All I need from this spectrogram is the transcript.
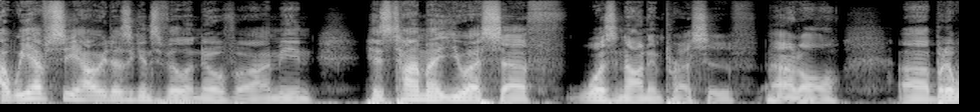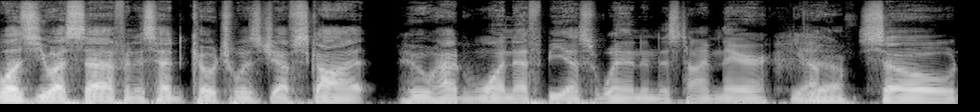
uh, we have to see how he does against Villanova. I mean, his time at USF was not impressive at Mhm. all. Uh, but it was USF, and his head coach was Jeff Scott, who had one FBS win in his time there. Yeah. yeah. So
